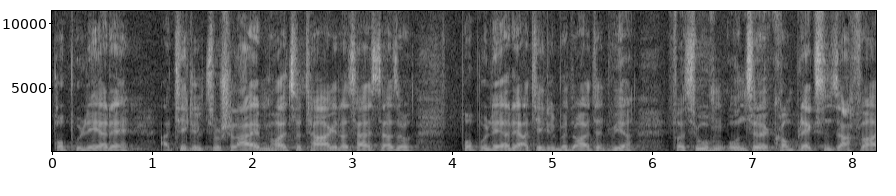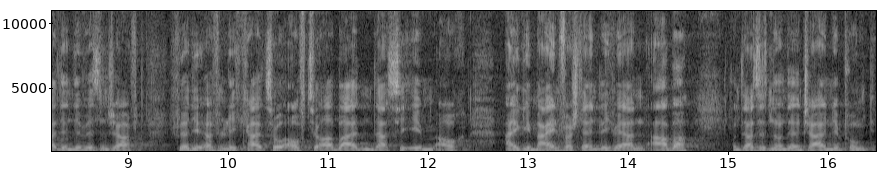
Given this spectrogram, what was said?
populäre Artikel zu schreiben heutzutage. Das heißt also, populäre Artikel bedeutet, wir versuchen unsere komplexen Sachverhalte in der Wissenschaft für die Öffentlichkeit so aufzuarbeiten, dass sie eben auch allgemein verständlich werden. Aber, und das ist nun der entscheidende Punkt,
